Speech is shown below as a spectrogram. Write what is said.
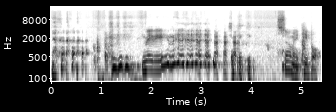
Maybe. So many people.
